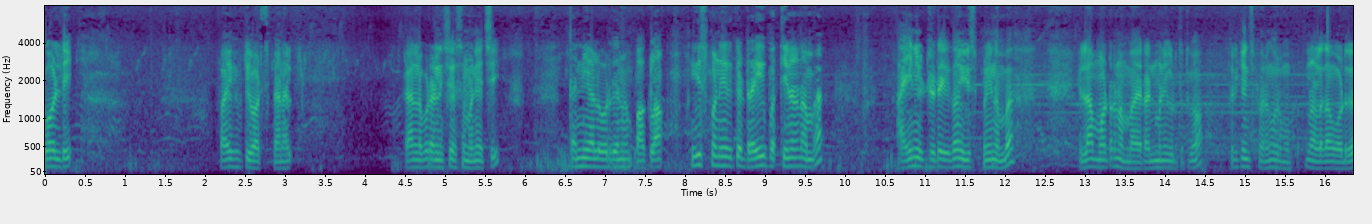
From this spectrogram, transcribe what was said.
Goldi five fifty watts panel பேனலில் போட்டு இன்ஸ்டேஷன் பண்ணியாச்சு. தண்ணியால் வருதுன்னு பார்க்கலாம். யூஸ் பண்ணியிருக்க ட்ரைவ் பார்த்தீங்கன்னா நம்ம ஐநூறு ட்ரைவ் தான் யூஸ் பண்ணி நம்ம எல்லா மோட்டரும் நம்ம ரன் பண்ணி கொடுத்துருக்கோம் ஃப்ரீக்வன்சி பாருங்கள் ஒரு முப்பத்தி நாளில் தான் ஓடுது.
